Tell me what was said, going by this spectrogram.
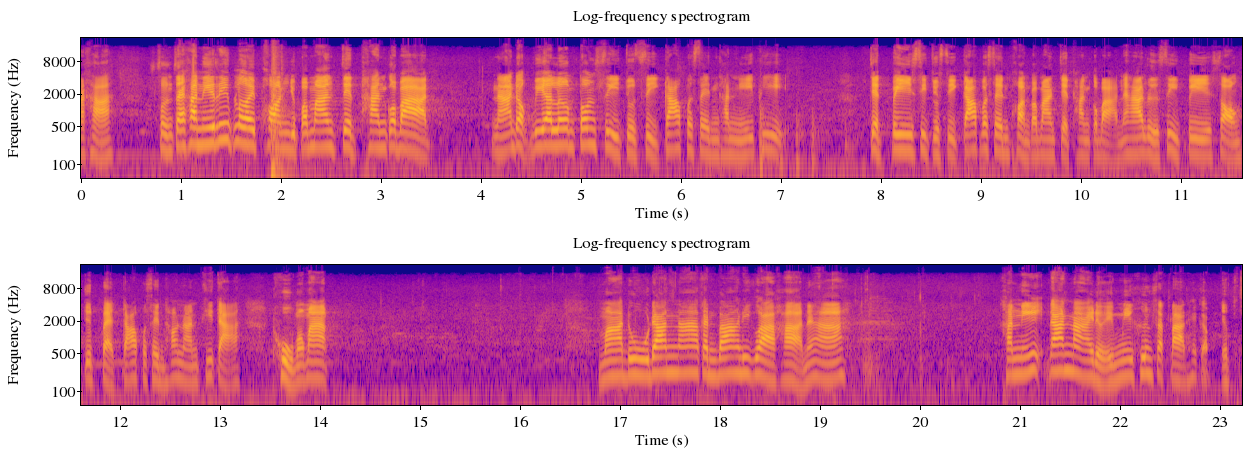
นะคะ สนใจคันนี้รีบเลยผ่อนอยู่ประมาณ 7,000 กว่าบาท นะ ดอกเบี้ยเริ่มต้น 4.49%คันนี้พี่ 7 ปี 4.49%ผ่อนประมาณ 7,000 กว่าบาทนะคะ หรือ 4 ปี 2.89%เท่านั้นพี่จ๋าถูกมาก ๆ มาดูด้านหน้ากันบ้างดีกว่าค่ะนะคะคันนี้ด้านในเดี๋ยวเอมมี่ขึ้นสตาร์ทให้กับ FC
